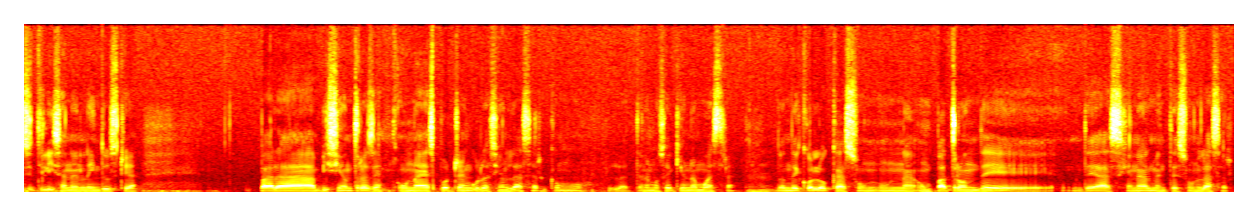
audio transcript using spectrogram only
se utilizan en la industria para visión 3D. Una es por triangulación láser, como la tenemos aquí una muestra, donde colocas un, patrón de, de, haz, generalmente es un láser,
